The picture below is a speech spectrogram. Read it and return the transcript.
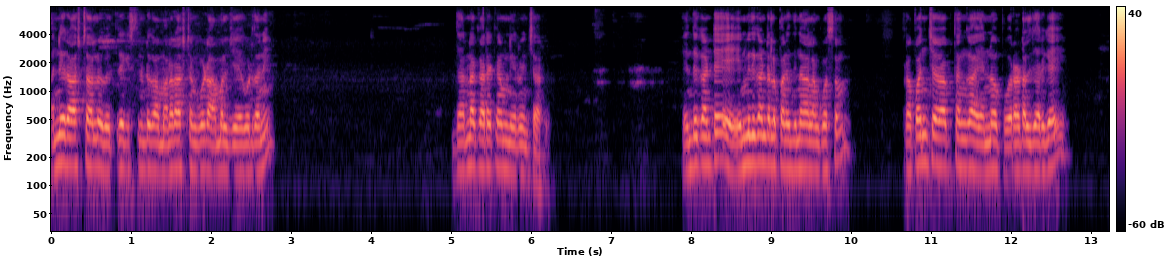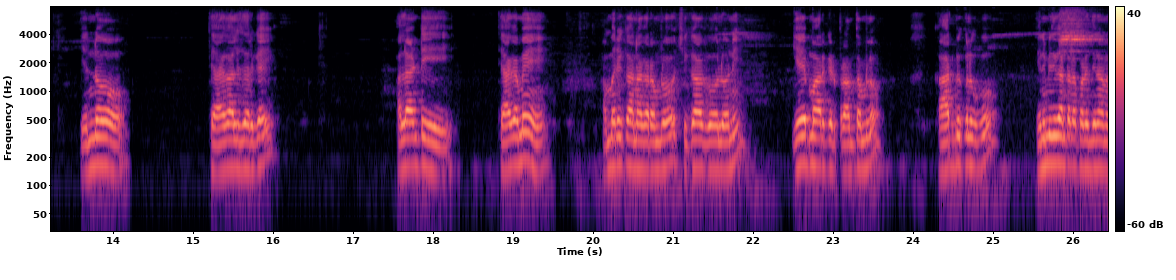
అన్ని రాష్ట్రాల్లో వ్యతిరేకిస్తున్నట్టుగా మన రాష్ట్రం కూడా అమలు చేయకూడదని ధర్నా కార్యక్రమం నిర్వహించారు. ఎందుకంటే ఎనిమిది గంటల పని దినాల కోసం ప్రపంచవ్యాప్తంగా ఎన్నో పోరాటాలు జరిగాయి ఎన్నో త్యాగాలు జరిగాయి. అలాంటి త్యాగమే అమెరికా నగరంలో చికాగోలోని గే మార్కెట్ ప్రాంతంలో కార్మికులకు ఎనిమిది గంటల పని దినాల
